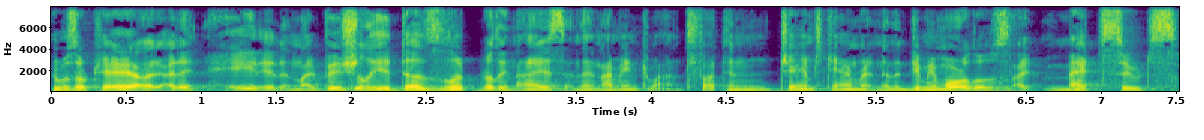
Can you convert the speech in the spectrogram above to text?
it was okay. I, I didn't hate it. And like visually, it does look really nice. And then, I mean, come on, it's fucking James Cameron. And then give me more of those like mech suits.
